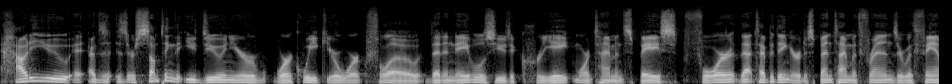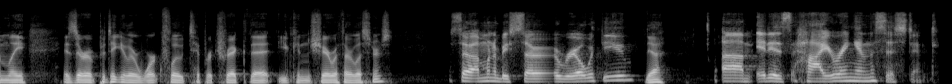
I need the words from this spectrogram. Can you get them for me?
how do you is there something that you do in your work week your workflow that enables you to create more time and space for that type of thing or to spend time with friends or with family? Is there a particular workflow tip or trick that you can share with our listeners? So i'm going to be so real with you. Yeah. Um, it is hiring an assistant.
